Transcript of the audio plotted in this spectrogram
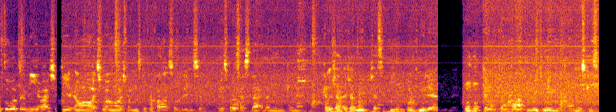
tua pra mim, eu acho que é uma ótima, uma ótima música pra falar sobre isso, sobre esse processo da, da Lineker, né? Porque ela já, já meio que já se viu enquanto mulher? Uhum. que é, um, que é um relato muito lindo a música em si.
